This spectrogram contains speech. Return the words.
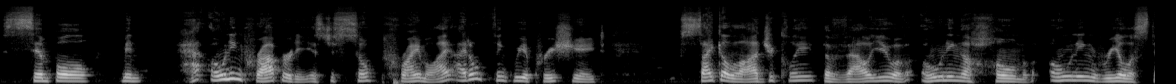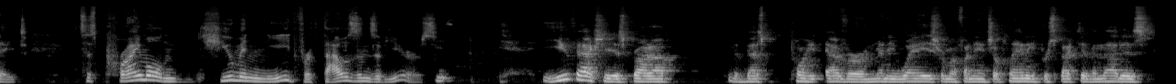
simple. I mean, ha- owning property is just so primal. I, I don't think we appreciate psychologically the value of owning a home, of owning real estate. It's this primal human need for thousands of years. You've actually just brought up the best point ever in many ways from a financial planning perspective, and that is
